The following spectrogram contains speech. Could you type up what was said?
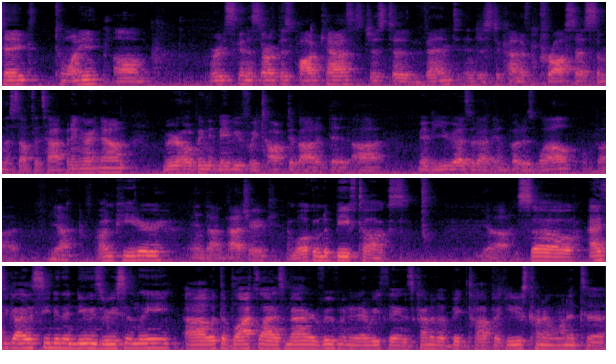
take 20. Um, we're just gonna start this podcast just to vent and just to kind of process some of the stuff that's happening right now. We were hoping that maybe if we talked about it, that uh, maybe you guys would have input as well. But yeah, I'm Peter, and I'm Patrick. and welcome to Beef Talks. Yeah. So, as you guys have seen in the news recently, uh, with the Black Lives Matter movement and everything, it's kind of a big topic. You just kind of wanted to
